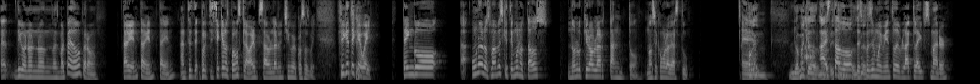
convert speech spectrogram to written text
eh, digo, no, no, no es mal pedo, pero está bien, está bien, está bien. Antes de, porque sé que nos podemos clavar y empezar a hablar un chingo de cosas, güey. Fíjate Sí. que, güey, tengo ah, uno de los mames que tengo anotados. No lo quiero hablar tanto. No sé cómo lo veas tú. Em, Yo me quedo dormido. Ha ahorita, estado entonces- después del movimiento de Black Lives Matter.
